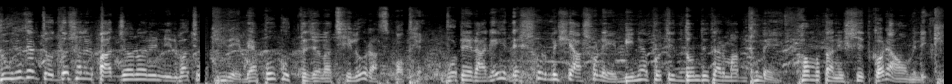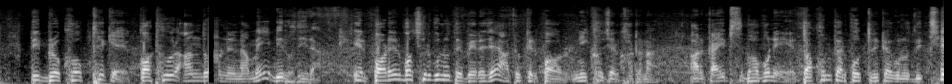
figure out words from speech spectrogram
দুই সালের পাঁচ জানুয়ারির নির্বাচন ঘিরে ব্যাপক উত্তেজনা ছিল রাজপথে। ভোটের আগে দেড়শোর বেশি আসনে বিনা প্রতিদ্বন্দ্বিতার মাধ্যমে ক্ষমতা নিশ্চিত করে আওয়ামী লীগ। তীব্র ক্ষোভ থেকে কঠোর আন্দোলনের নামে বিরোধীরা। এর পরের বছরগুলোতে বেড়ে যায় আটকের পর নিখোঁজের ঘটনা। আর ভবনে তখনকার পত্রিকাগুলো দিচ্ছে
